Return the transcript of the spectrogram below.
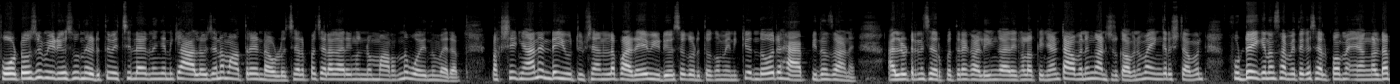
ഫോട്ടോസും വീഡിയോസും ഒന്നും എടുത്തു വെച്ചില്ലായിരുന്നെങ്കിൽ എനിക്ക് ആലോചന മാത്രമേ ഉണ്ടാവുള്ളൂ. ചിലപ്പോൾ ചില കാര്യങ്ങൾ മറന്നു പോയെന്നും വരാം. പക്ഷേ ഞാൻ എന്റെ യൂട്യൂബ് ചാനലിലെ പഴയ വീഡിയോസൊക്കെ എടുത്തു നോക്കുമ്പോൾ എനിക്ക് എന്തോ ഒരു ഹാപ്പിനെസ് ആണ്. അല്ലുട്ടന്റെ ചെറുപ്പത്തിലെ കളിയും കാര്യങ്ങളൊക്കെ ഞാൻ ടവനും കാണിച്ചു കൊടുക്കും. അവന് ഭയങ്കര ഇഷ്ടം. അവൻ ഫുഡ് കഴിക്കുന്ന സമയത്തൊക്കെ ചിലപ്പോൾ ഞങ്ങളുടെ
